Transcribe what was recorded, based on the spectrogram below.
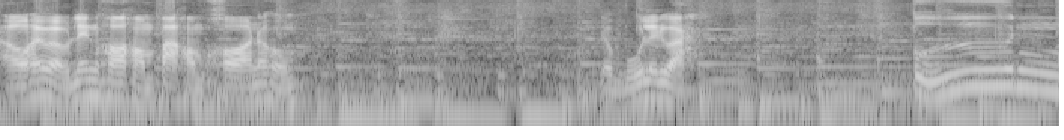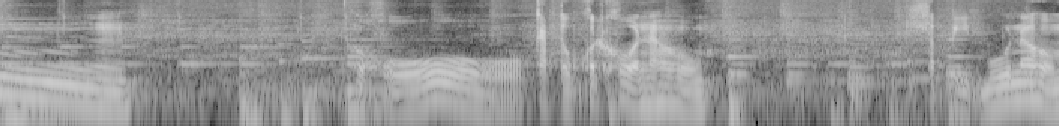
เอาให้แบบเล่นพอหอมปากหอมคอนะผม เดี๋ยวบู๊เลยดีกว่า ปืนโอ้โห กระตุกโคตรๆนะครับผม สปีดบู๊นะผม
